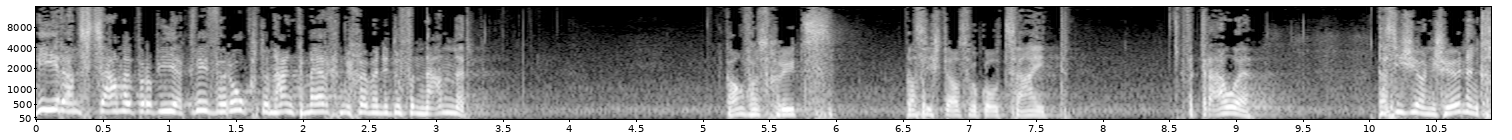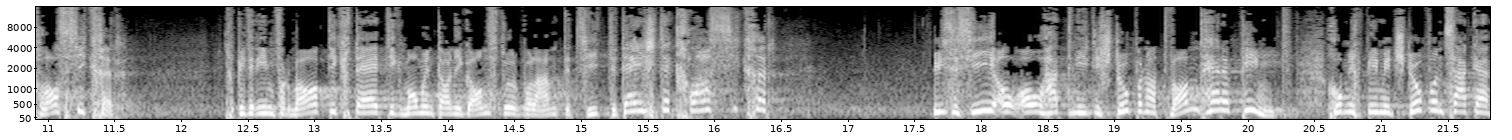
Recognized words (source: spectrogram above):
Wir haben es zusammen probiert, wie verrückt, und haben gemerkt, wir kommen nicht auf einen Nenner. Gang vor das Kreuz. Das ist das, was Gott sagt. Vertrauen. Das ist ja ein schöner Klassiker. Ich bin in der Informatik tätig, momentan in ganz turbulenten Zeiten. Der ist der Klassiker. Unser COO hat in der Stube an die Wand hergepimpt. Komm, ich bin mit Stube und sage,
